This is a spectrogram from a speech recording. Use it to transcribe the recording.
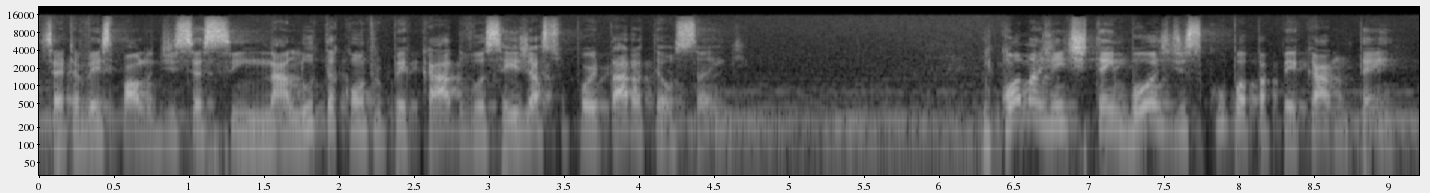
Certa vez Paulo disse assim: Na luta contra o pecado, vocês já suportaram até o sangue? E como a gente tem boas desculpas para pecar, não tem?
